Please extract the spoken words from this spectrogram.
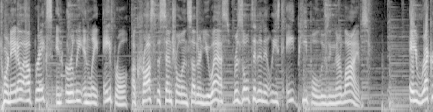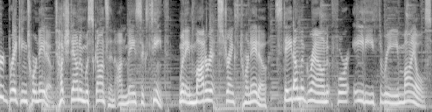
Tornado outbreaks in early and late April across the central and southern US resulted in at least eight people losing their lives. A record breaking tornado touched down in Wisconsin on May 16th when a moderate strength tornado stayed on the ground for 83 miles.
